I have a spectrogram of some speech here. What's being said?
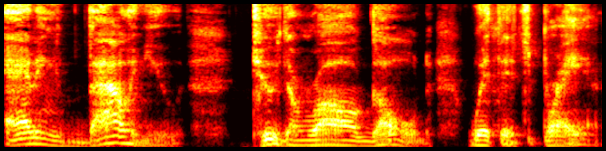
adding value to the raw gold with its brand.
